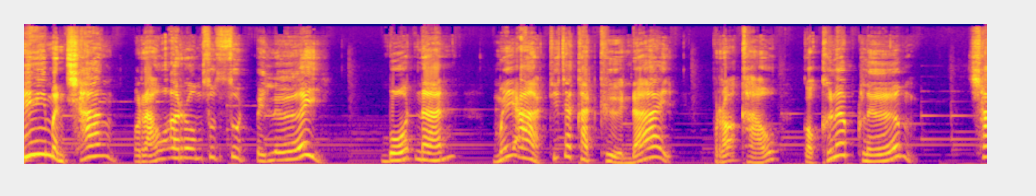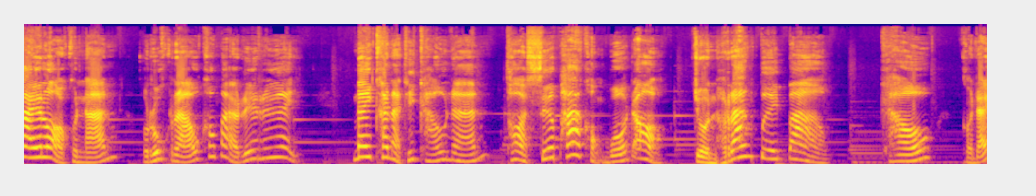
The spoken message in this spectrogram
นี่มันช่างเร้าอารมณ์สุดๆไปเลย โบ๊ทนั้นไม่อาจที่จะขัดขืนได้ เพราะเขาก็เคลิบเคลิ้มชายหล่อคนนั้น รุกเร้าเข้ามาเรื่อยๆ ในขณะที่เขานั้นถอดเสื้อผ้าของโบ๊ทออก จนร่างเปือยเปล่า เขาก็ได้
